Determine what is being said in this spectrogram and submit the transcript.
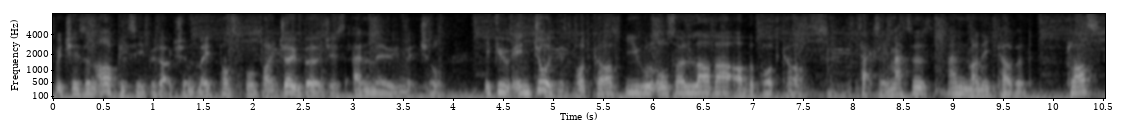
which is an RPC production made possible by Joe Burgess and Mary Mitchell. If you enjoyed this podcast, you will also love our other podcasts, Taxing Matters and Money Covered, plus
